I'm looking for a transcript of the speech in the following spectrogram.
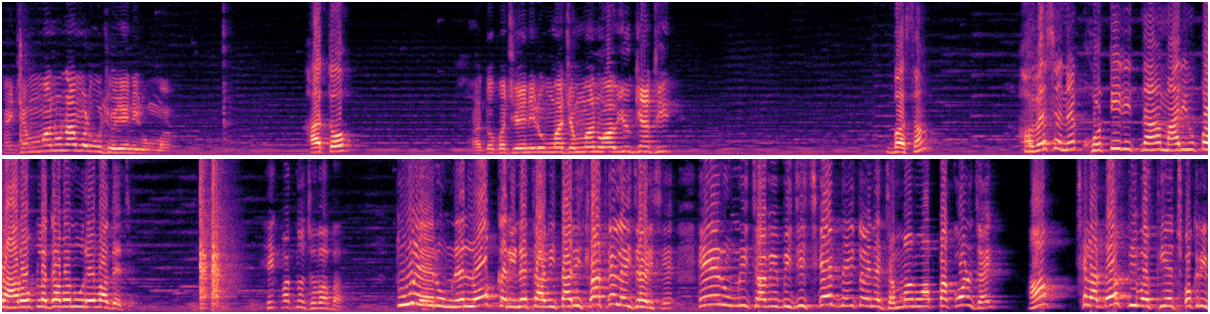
કઈ જમવાનું ના મળવું જોઈએ એની રૂમમાં. હા તો? હા તો પછી એની રૂમમાં જમવાનું આવ્યું ક્યાંથી? બસ હા. હવે છે ને ખોટી રીતના મારી ઉપર આરોપ લગાવવાનું રહેવા દે છે. એક વાતનો જવાબ આપ. તું એ રૂમને લોક કરીને ચાવી તારી સાથે લઈ જાય છે. એ રૂમની ચાવી બીજી છે જ નહીં તો એને જમવાનું આપવા કોણ જાય? હા? છેલ્લા દસ દિવસથી એ છોકરી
